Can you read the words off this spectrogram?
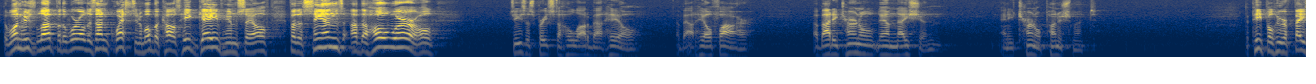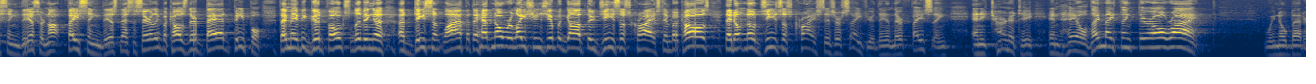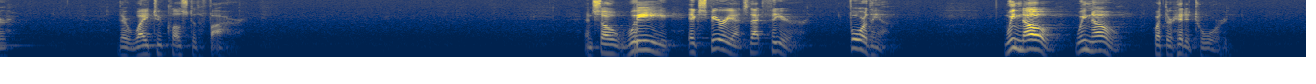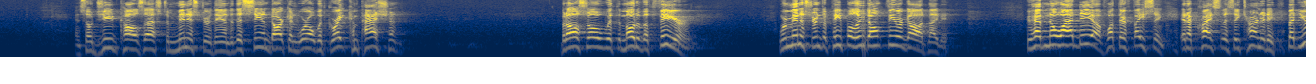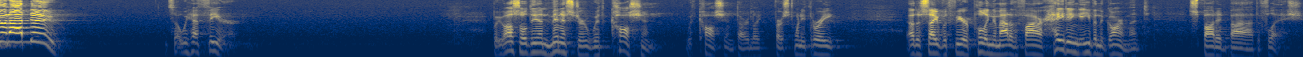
the one whose love for the world is unquestionable because he gave himself for the sins of the whole world. Jesus preached a whole lot about hell, about hellfire, about eternal damnation and eternal punishment. The people who are facing this are not facing this necessarily because they're bad people. They may be good folks living a, a, decent life, but they have no relationship with God through Jesus Christ. And because they don't know Jesus Christ as their Savior, then they're facing an eternity in hell. They may think they're all right. We know better. They're way too close to the fire. And so we experience that fear for them. We know, we know what they're headed toward. And so Jude calls us to minister then to this sin darkened world with great compassion, but also with the motive of fear. We're ministering to people who don't fear God, maybe who have no idea of what they're facing in a Christless eternity, but you and I do. And so we have fear. But we also then minister with caution. With caution, thirdly. Verse 23 Others save with fear, pulling them out of the fire, hating even the garment spotted by the flesh.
